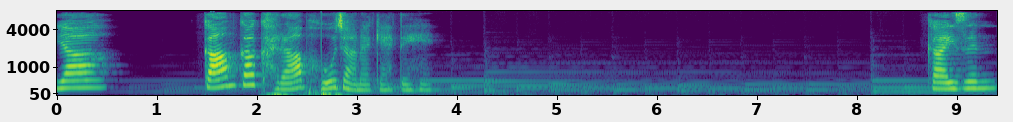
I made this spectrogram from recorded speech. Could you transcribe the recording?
या काम का खराब हो जाना कहते हैं। काइजन,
